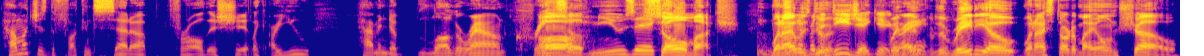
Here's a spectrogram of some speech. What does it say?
how much is the fucking setup for all this shit? Like, are you having to lug around crates Oh, of music? so much. When I was for the doing DJ gig, when the- right? The, radio. When I started my own show,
